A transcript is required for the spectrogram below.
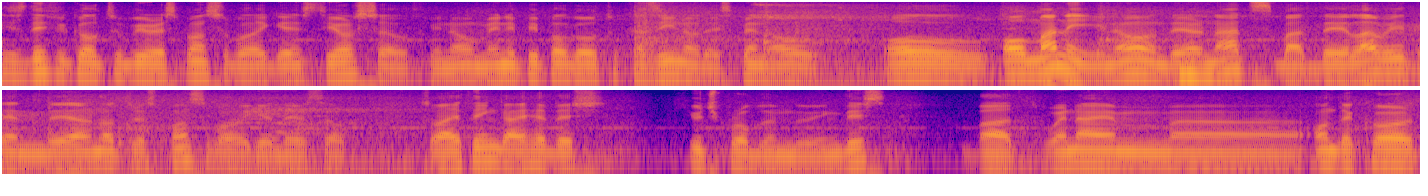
is difficult to be responsible against yourself. You know, many people go to casino, they spend all, all, all money, you know, they're nuts, but they love it and they are not responsible against themselves. So I think I had a huge problem doing this. But when I'm uh, on the court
